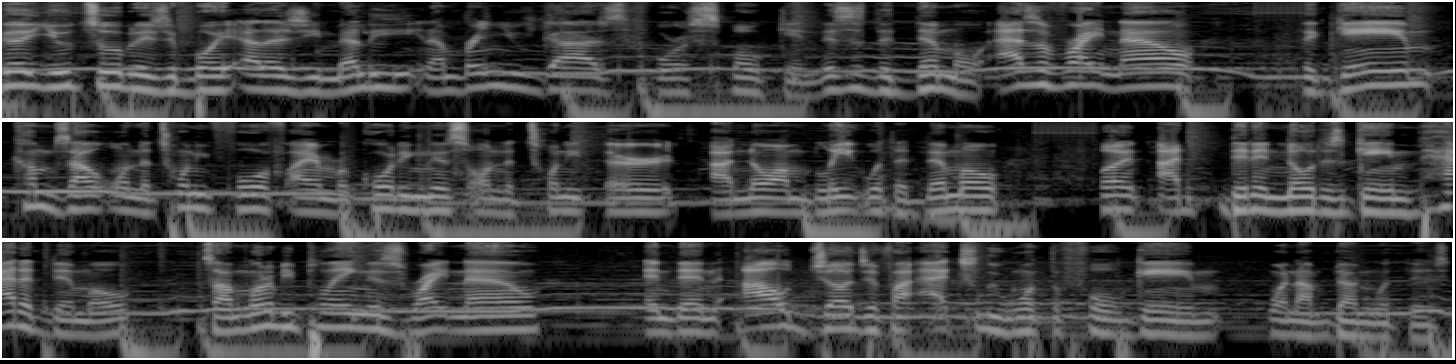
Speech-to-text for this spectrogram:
Good, YouTube? It is your boy LSG Melly, and I'm bringing you guys Forspoken. This is the demo. As of right now, the game comes out on the 24th. I am recording this on the 23rd. I know I'm late with the demo, but I didn't know this game had a demo. So I'm going to be playing this right now, and then I'll judge if I actually want the full game when I'm done with this.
